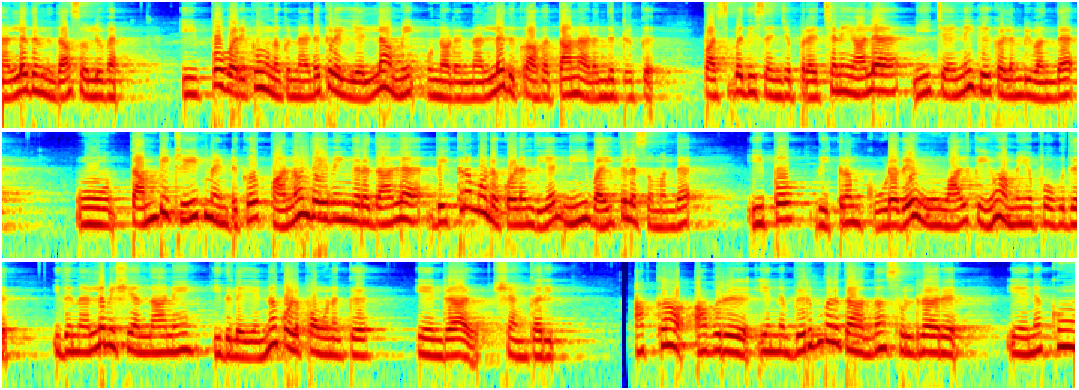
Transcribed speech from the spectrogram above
நல்லதுன்னு தான் சொல்லுவேன். இப்போ வரைக்கும் உனக்கு நடக்கிற எல்லாமே உன்னோட நல்லதுக்காகத்தான் நடந்துட்டு இருக்கு பசுபதி செஞ்ச பிரச்சனையால நீ சென்னைக்கு கிளம்பி வந்த. உன் தம்பி ட்ரீட்மெண்ட்டுக்கு பணம் தேவைங்கிறதால விக்ரமோட குழந்தைய நீ வயிற்றுல சுமந்த. இப்போ விக்ரம் கூடவே உன் வாழ்க்கையும் அமைய போகுது. இது நல்ல விஷயந்தானே இதில் என்ன குழப்பம் உனக்கு? என்றாள் சங்கரி. அக்கா அவர் என்னை விரும்புறதா தான் சொல்கிறாரு எனக்கும்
